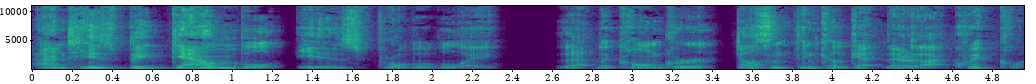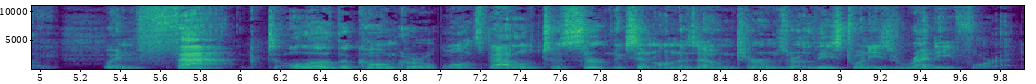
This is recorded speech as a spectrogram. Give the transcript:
and his big gamble is probably that the Conqueror doesn't think he'll get there that quickly. In fact, although the Conqueror wants battle to a certain extent on his own terms, or at least when he's ready for it,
